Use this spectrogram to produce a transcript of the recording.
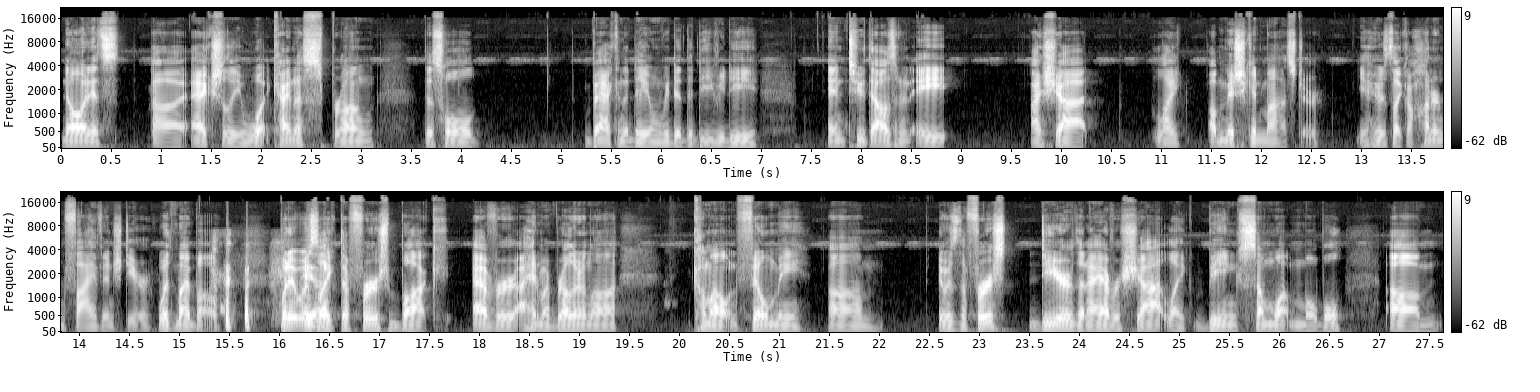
No, and it's uh, actually what kind of sprung this whole back in the day when we did the DVD in 2008. I shot like a Michigan monster. Yeah, he was like a 105 inch deer with my bow, but it was Yeah. like the first buck ever. I had my brother-in-law come out and film me. Um, it was the first deer that I ever shot, like being somewhat mobile. Um,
